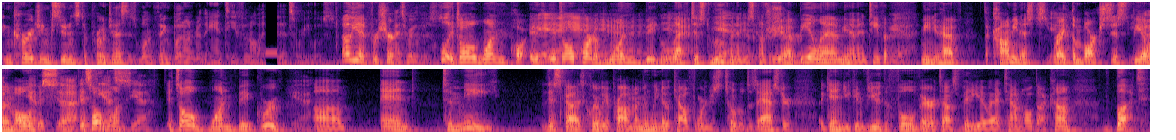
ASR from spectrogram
encouraging students to protest is one thing, but under the Antifa and all that, that's where he loses. Oh yeah, for sure. That's where he loses. Well, it's all one part. It's, it's all part of Yeah, one big yeah, leftist movement in this country. You have. BLM, you have Antifa. Yeah. I mean, you have the communists, Yeah. right? The Marxist, Yeah, BLM, all yeah, of it. uh, it's all one. yeah. It's all one big group. Yeah. Um, and to me, this guy is clearly a problem. I mean, we know California is a total disaster. Again, you can view the full Veritas video at townhall.com. But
